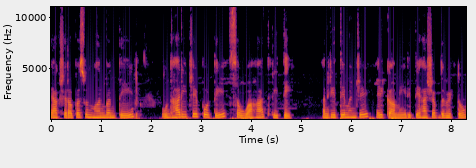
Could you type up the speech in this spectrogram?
या अक्षरापासून म्हण बनते उधारीचे पोते संवाहात रिते. आणि रिते म्हणजे रिकामे. रिते हा शब्द भेटतो.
